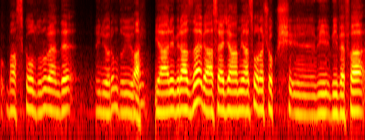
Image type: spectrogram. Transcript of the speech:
çok baskı olduğunu ben de biliyorum, duyuyorum. Var. Yani biraz da Galatasaray camiası ona çok e, bir, bir vefa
